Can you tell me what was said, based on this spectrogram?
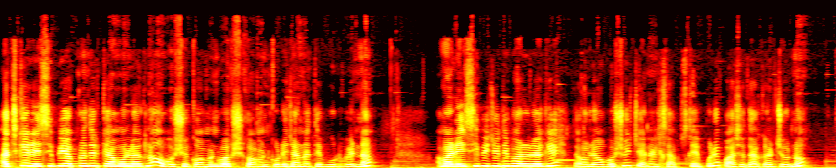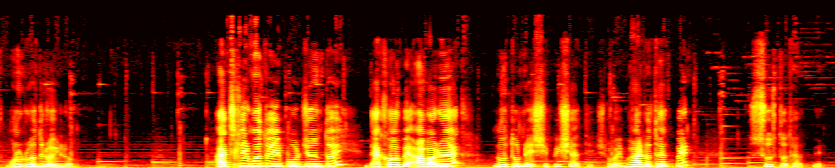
আজকে রেসিপি আপনাদের কেমন লাগল অবশ্যই কমেন্ট বক্সে কমেন্ট করে জানাতে ভুলবেন না। আমার রেসিপি যদি ভালো লাগে তাহলে অবশ্যই চ্যানেল সাবস্ক্রাইব করে পাশে থাকার জন্য অনুরোধ রইল। আজকের মতো এই পর্যন্তই। দেখা হবে আবারও এক নতুন রেসিপির সাথে। সবাই ভালো থাকবেন, সুস্থ থাকবেন।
